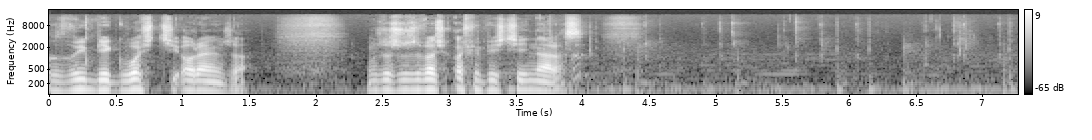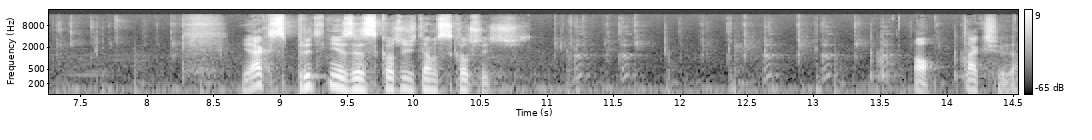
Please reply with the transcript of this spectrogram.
Rozwój biegłości oręża. Możesz używać 8 pieścieni naraz. Jak sprytnie zeskoczyć tam wskoczyć? O, tak się da.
